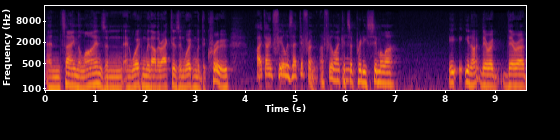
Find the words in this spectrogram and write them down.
and saying the lines and, and working with other actors and working with the crew, I don't feel is that different. I feel like it's a pretty similar. You know, there are there are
